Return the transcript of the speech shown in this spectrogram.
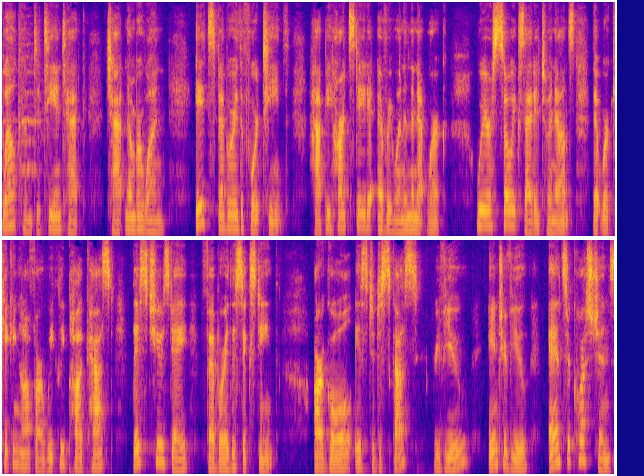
Welcome to Tea and Tech, chat number one. It's February the 14th. Happy Hearts Day to everyone in the network. We're so excited to announce that we're kicking off our weekly podcast this Tuesday, February the 16th. Our goal is to discuss, review, interview, answer questions,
